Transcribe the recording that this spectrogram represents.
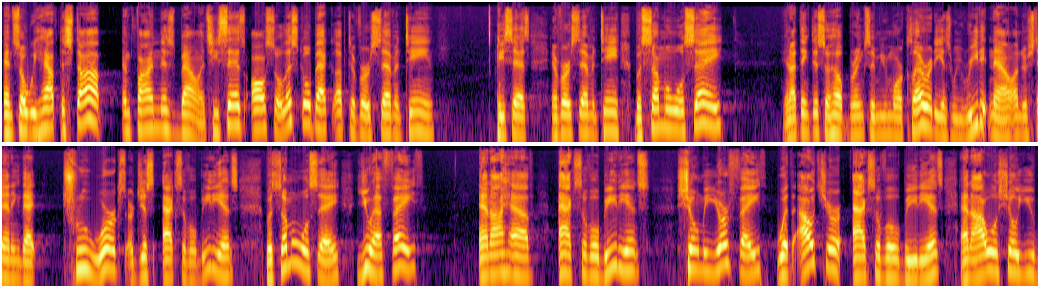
And so we have to stop and find this balance. He says also, let's go back up to verse 17 he says in verse 17, but someone will say, and I think this will help bring some even more clarity as we read it now, understanding that true works are just acts of obedience. But someone will say, You have faith, and I have acts of obedience. Show me your faith without your acts of obedience, and I will show you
